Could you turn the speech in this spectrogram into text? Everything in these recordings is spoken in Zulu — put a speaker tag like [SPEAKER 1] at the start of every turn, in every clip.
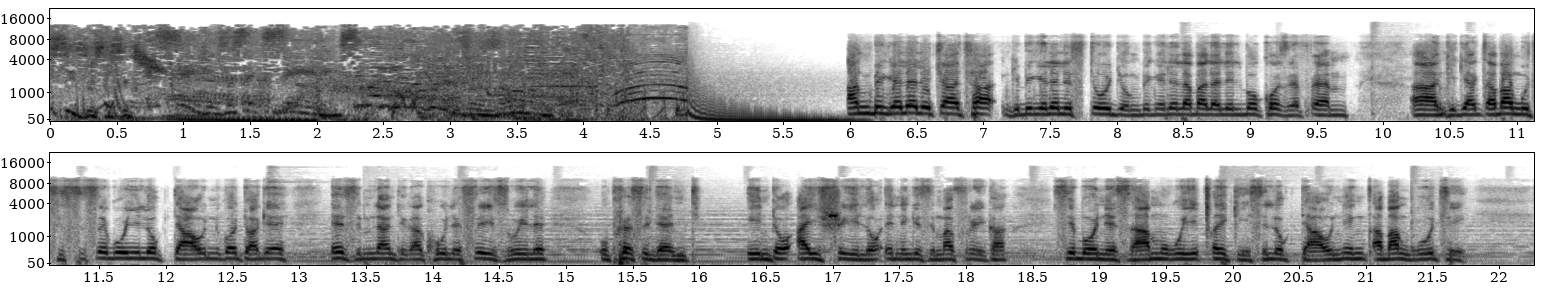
[SPEAKER 1] isidlo sasekuseni sasekuseni sibaluleke kunazo zonke angibingelele tjatha ngibingelele studio ngibingelele abalaleli bokhoze FM ah ngiyacabanga ukuthi sisekuyi lockdown kodwa ke ezimlandi kakhulu esizwile upresident into ayishilo eningizimu Afrika sibone zama ukuyixegisa lockdown engicabanga ukuthi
